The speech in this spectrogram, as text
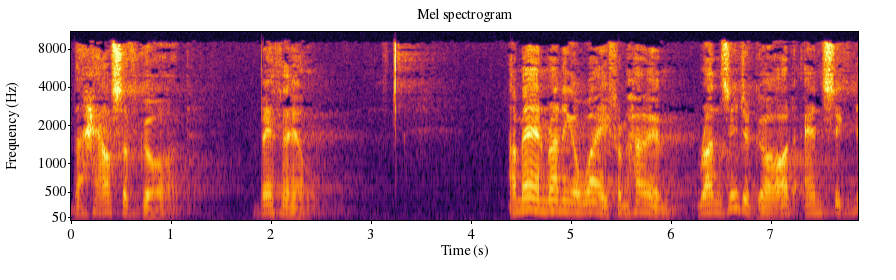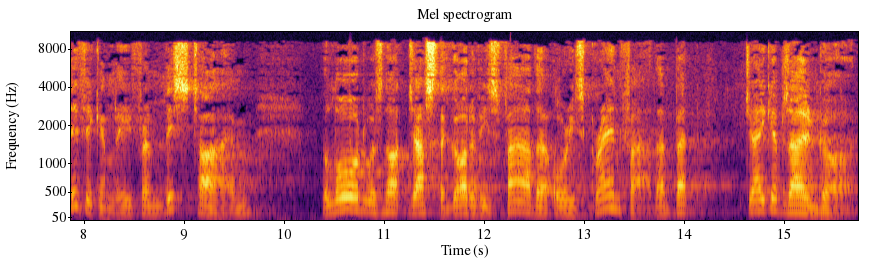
the house of God, Bethel. A man running away from home runs into God, and significantly, from this time, the Lord was not just the God of his father or his grandfather, but Jacob's own God.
